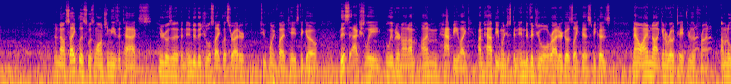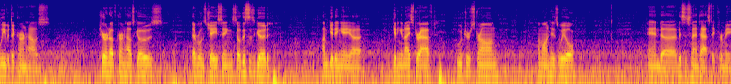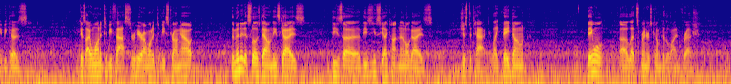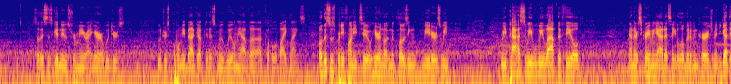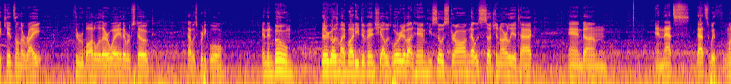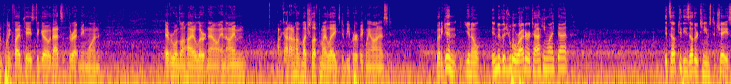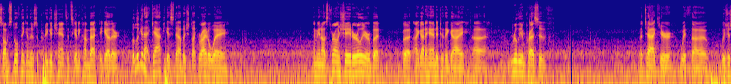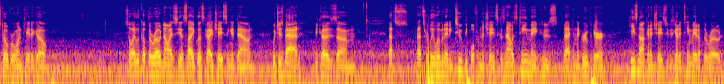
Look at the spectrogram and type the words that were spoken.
Now, Cyclist was launching these attacks. Here goes a, an individual cyclist rider, 2.5Ks to go. This actually, believe it or not, I'm I'm happy. Like I'm happy when just an individual rider goes like this because now I'm not going to rotate through the front. I'm going to leave it to Kernhouse. Sure enough, Kernhouse goes. Everyone's chasing, so this is good. I'm getting a uh, getting a nice draft. Wouter strong. I'm on his wheel, and uh, this is fantastic for me because because I want it to be faster here. I want it to be strung out. The minute it slows down, these guys these uh, these UCI Continental guys just attack. Like they don't, they won't uh, let sprinters come to the line fresh. So this is good news for me right here. Wouter's Wouter's pulling me back up to this move. We only have a couple of bike lengths. Oh, this was pretty funny too. Here in the, in the closing meters, we we pass, we we lap the field, and they're screaming at us. I get a little bit of encouragement. You got the kids on the right, threw a bottle of their way. They were stoked. That was pretty cool. And then boom, there goes my buddy Da Vinci. I was worried about him. He's so strong. That was such a gnarly attack, and um, and that's that's with 1.5 Ks to go. That's a threatening one. Everyone's on high alert now, and I'm, oh God, I don't have much left in my legs to be perfectly honest. But again, you know, individual rider attacking like that, it's up to these other teams to chase. So I'm still thinking there's a pretty good chance it's going to come back together. But look at that gap he established, like right away. I mean, I was throwing shade earlier, but but I got to hand it to the guy. Uh, really impressive attack here with uh, with just over 1k to go. So I look up the road now. I see a cyclist guy chasing it down, which is bad because um, that's that's really eliminating two people from the chase. Because now his teammate, who's back in the group here, he's not going to chase if he's got a teammate up the road.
